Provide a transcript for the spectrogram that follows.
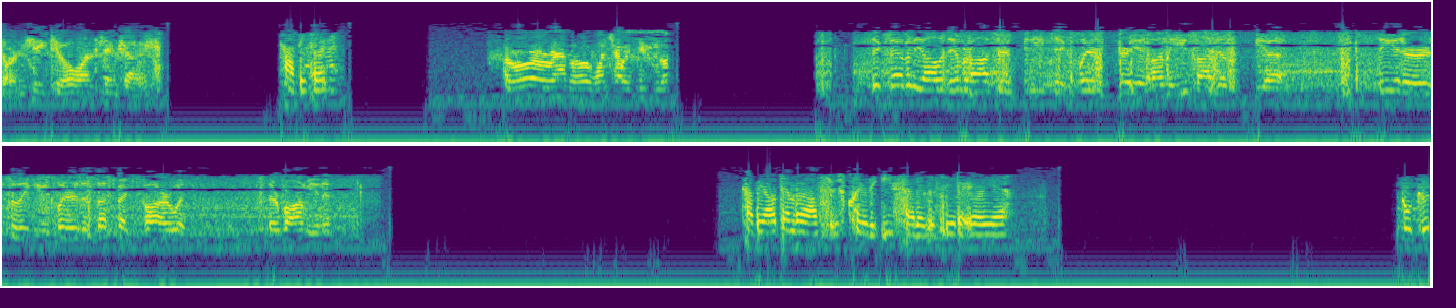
Thornton King 201, same traffic. Copy, Thornton. Aurora, Arapahoe, 1 Charlie 61. 670, all the Denver officers need to clear the area on the east side of the uh, theater so they can clear the suspect's car with their bomb unit. Copy, all Denver officers clear the east side of the theater area.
